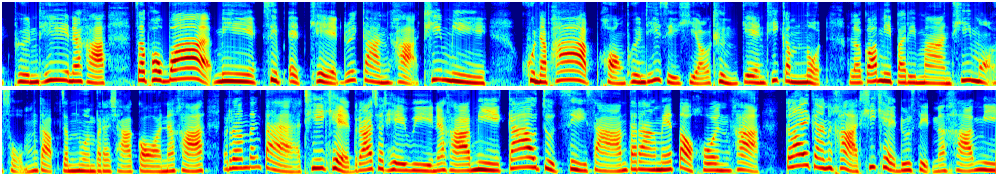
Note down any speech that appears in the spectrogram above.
ตพื้นที่นะคะ จะพบว่ามี 11 เขตด้วยกันค่ะ ที่มี คุณภาพของพื้นที่สีเขียวถึงเกณฑ์ที่กำหนด แล้วก็มีปริมาณที่เหมาะสมกับจำนวนประชากรนะคะ เริ่มตั้งแต่ที่เขตราชเทวีนะคะ มี 9.43 ตารางเมตรต่อคนค่ะ ใกล้กันค่ะที่เขตดุสิตนะคะมี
